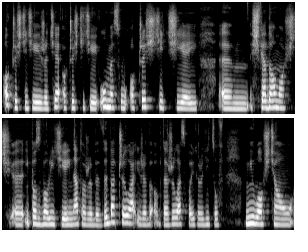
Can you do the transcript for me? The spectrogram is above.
oczyścić jej życie, oczyścić jej umysł, oczyścić jej um, świadomość um, i pozwolić jej na to, żeby wybaczyła i żeby obdarzyła swoich rodziców miłością, um,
